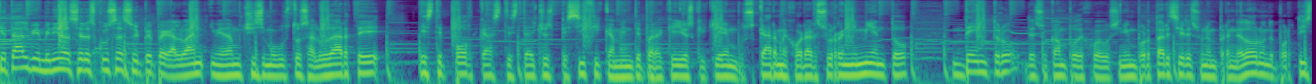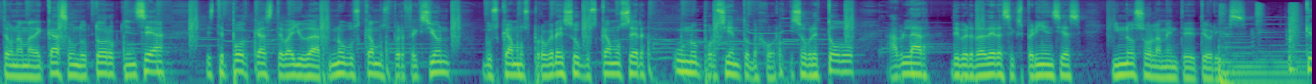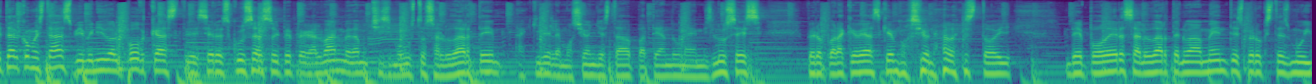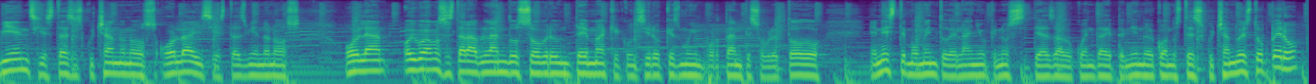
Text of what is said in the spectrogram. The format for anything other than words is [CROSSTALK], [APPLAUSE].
¿Qué tal? Bienvenido a Cero Excusas, soy Pepe Galván y me da muchísimo gusto saludarte. Este podcast está hecho específicamente para aquellos que quieren buscar mejorar su rendimiento dentro de su campo de juego, sin importar si eres un emprendedor, un deportista, una ama de casa, un doctor o quien sea, este podcast te va a ayudar. No buscamos perfección, buscamos progreso, buscamos ser 1% mejor y sobre todo hablar de verdaderas experiencias y no solamente de teorías. ¿Qué tal? ¿Cómo estás? Bienvenido al podcast de Cero Excusas. Soy Pepe Galván. Me da muchísimo gusto saludarte. Aquí de la emoción ya estaba pateando una de mis luces, pero para que veas qué [LAUGHS] emocionado estoy de poder saludarte nuevamente. Espero que estés muy bien. Si estás escuchándonos, hola. Y si estás viéndonos, hola. Hoy vamos a estar hablando sobre un tema que considero que es muy importante, sobre todo en este momento del año, que no sé si te has dado cuenta dependiendo de cuándo estés escuchando esto, pero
